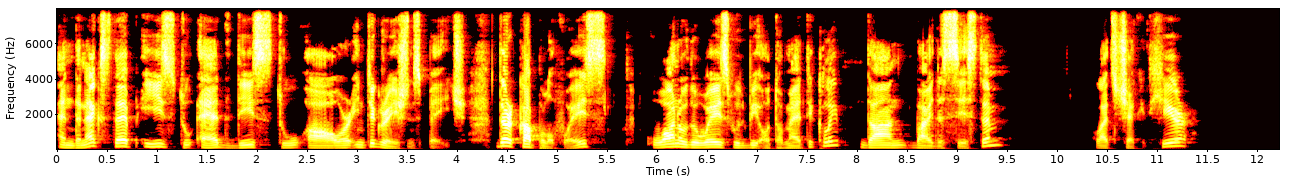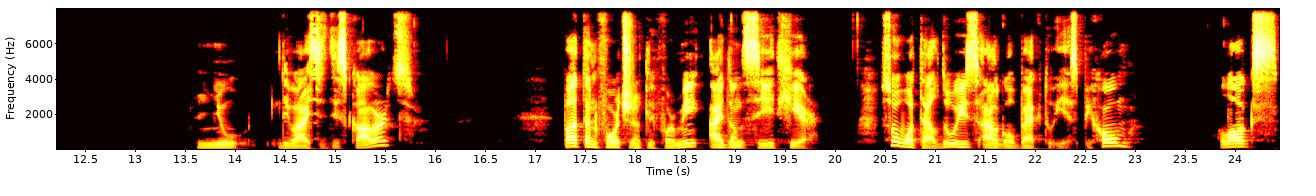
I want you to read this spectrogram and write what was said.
And the next step is to add this to our integrations page. There are a couple of ways. One of the ways would be automatically done by the system. Let's check it here. New device is discovered. But unfortunately for me, I don't see it here. So what I'll do is I'll go back to ESP Home logs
